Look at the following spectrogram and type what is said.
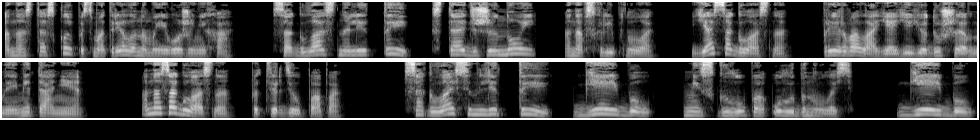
Она с тоской посмотрела на моего жениха. Согласна ли ты стать женой? Она всхлипнула. Я согласна. Прервала я ее душевные метания. Она согласна, подтвердил папа. Согласен ли ты, Гейбл? Мисс глупо улыбнулась. Гейбл,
